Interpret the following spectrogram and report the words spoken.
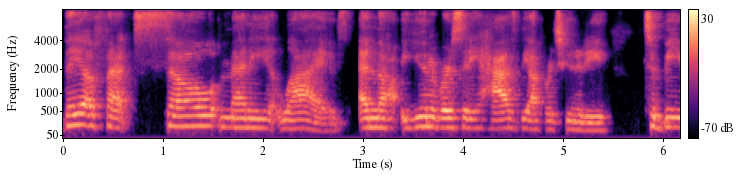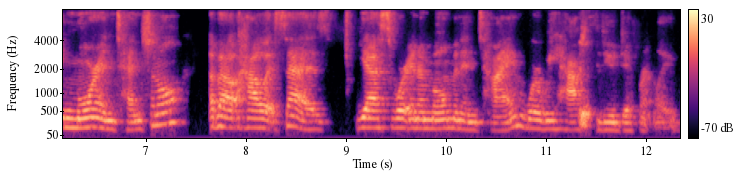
they affect so many lives. And the university has the opportunity to be more intentional about how it says, yes, we're in a moment in time where we have to do differently.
